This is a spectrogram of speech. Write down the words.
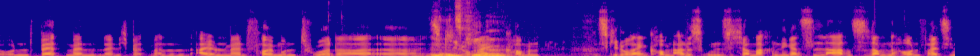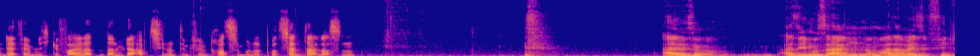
und Batman, nein, nicht Batman, Iron Man Vollmundtour da äh, ins, Ins Kino, Kino. reinkommen, ins Kino reinkommen, alles unsicher machen, den ganzen Laden zusammenhauen, falls ihnen der Film nicht gefallen hat und dann wieder abziehen und dem Film trotzdem 100% da lassen. Also, also ich muss sagen, normalerweise find,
